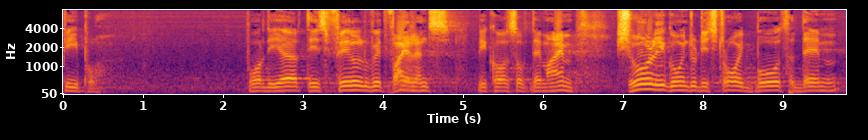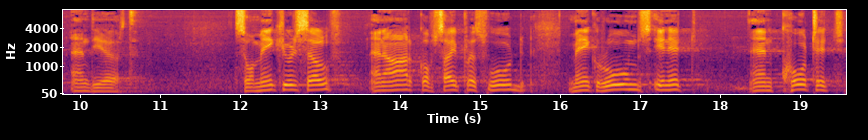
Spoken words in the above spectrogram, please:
people. For the earth is filled with violence because of them. I am surely going to destroy both them and the earth. So make yourself an ark of cypress wood, make rooms in it, and coat it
